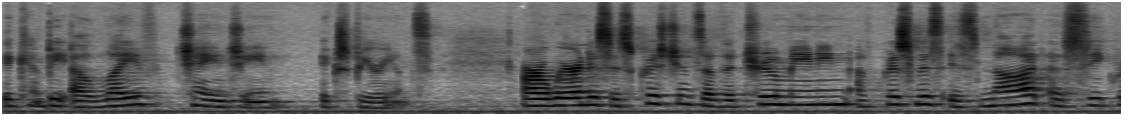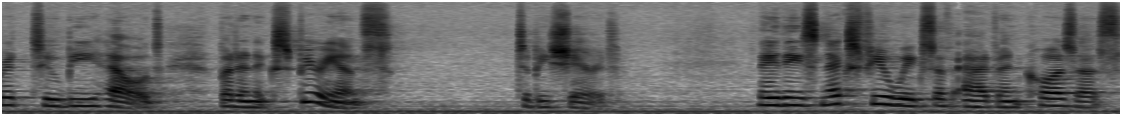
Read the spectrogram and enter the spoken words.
It can be a life-changing experience. Our awareness as Christians of the true meaning of Christmas is not a secret to be held, but an experience to be shared. May these next few weeks of Advent cause us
